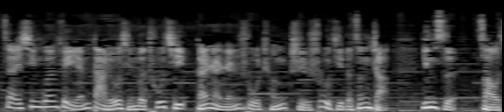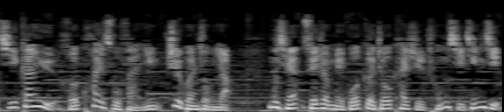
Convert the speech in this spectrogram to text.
在新冠肺炎大流行的初期，感染人数呈指数级的增长，因此早期干预和快速反应至关重要。目前，随着美国各州开始重启经济，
